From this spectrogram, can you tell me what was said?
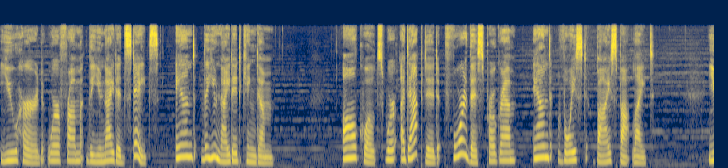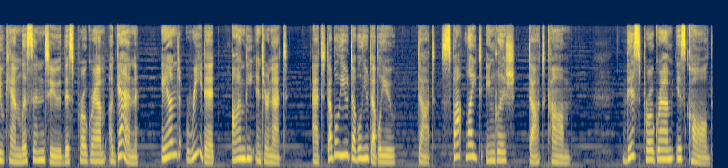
you heard were from the United States and the United Kingdom. All quotes were adapted for this program and voiced by Spotlight. You can listen to this program again and read it on the internet at www.spotlightenglish.com. This program is called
